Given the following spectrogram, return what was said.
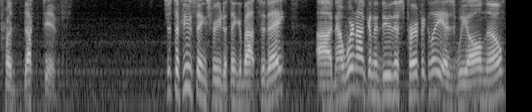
productive. Just a few things for you to think about today. Uh, now, we're not going to do this perfectly, as we all know,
